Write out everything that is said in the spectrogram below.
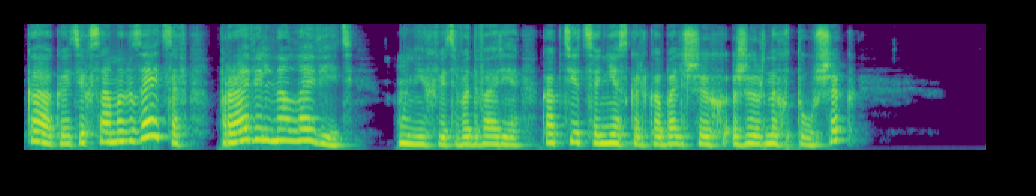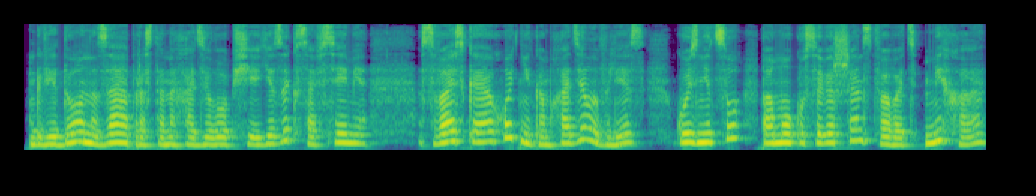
как этих самых зайцев правильно ловить? У них ведь во дворе коптится несколько больших жирных тушек. Гвидон запросто находил общий язык со всеми. С Васькой охотником ходил в лес, кузнецу помог усовершенствовать меха,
